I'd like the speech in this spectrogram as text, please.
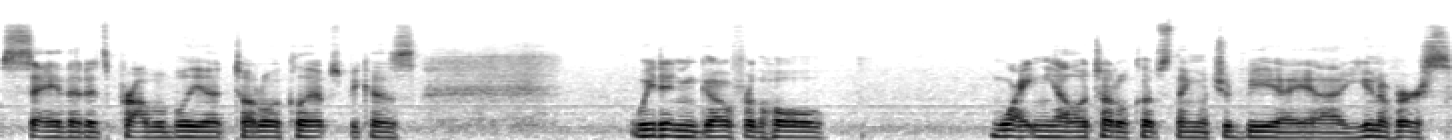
say that it's probably a total eclipse because we didn't go for the whole white and yellow total eclipse thing, which would be a uh, universe.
